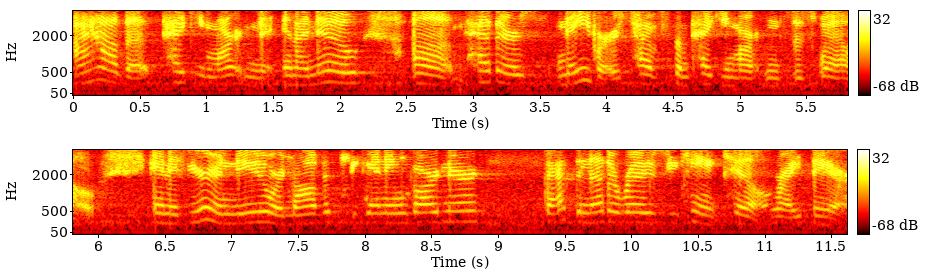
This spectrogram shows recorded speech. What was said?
I have a Peggy Martin, and I know um, Heather's neighbors have some Peggy Martins as well. And if you're a new or novice beginning gardener, that's another rose you can't kill right there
